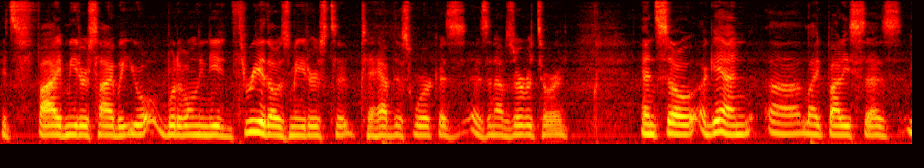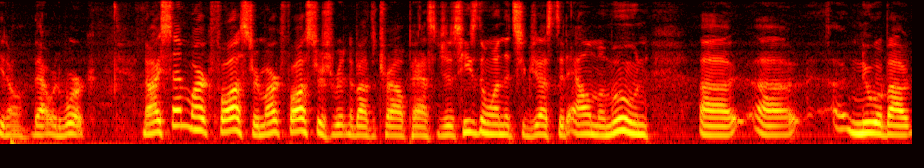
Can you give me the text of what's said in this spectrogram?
it's five meters high, but you would have only needed three of those meters to, to have this work as, as an observatory. And so, again, uh, Lightbody says, you know, that would work. Now, I sent Mark Foster. Mark Foster's written about the trial passages. He's the one that suggested Al Mamun uh, uh, knew about,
